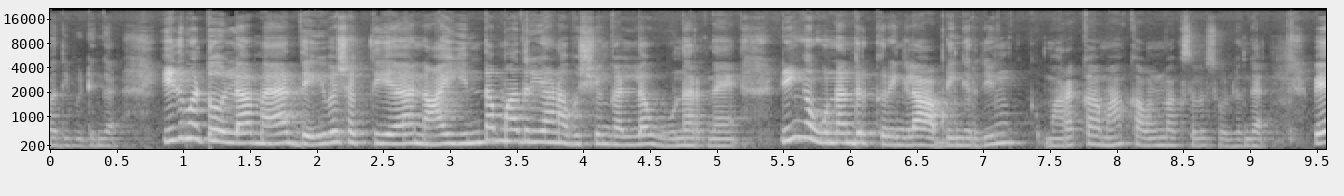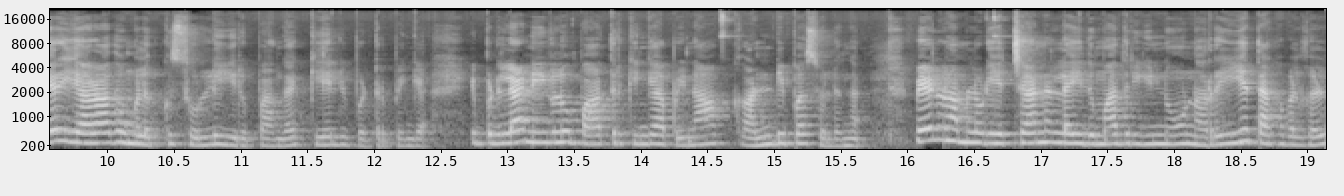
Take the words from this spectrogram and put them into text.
பதிவிடுங்க. இது மட்டும் இல்லாமல் தெய்வ சக்தியை நான் இந்த மாதிரியான விஷயங்களில் உணர்ந்தேன். நீங்கள் உணர்ந்துருக்குறீங்களா அப்படிங்கிறதையும் மறக்காமல் கமெண்ட் பாக்ஸில் சொல்லுங்கள் வேறு யாராவது உங்களுக்கு சொல்லி இருப்பாங்க கேள்விப்பட்டிருப்பீங்க. இப்படிலாம் நீங்களும் பார்த்துருக்கீங்க அப்படின்னா கண்டிப்பாக சொல்லுங்கள் மேலும் நம்மளுடைய சேனலில் இது மாதிரி மாதிரி இன்னும் நிறைய தகவல்கள்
